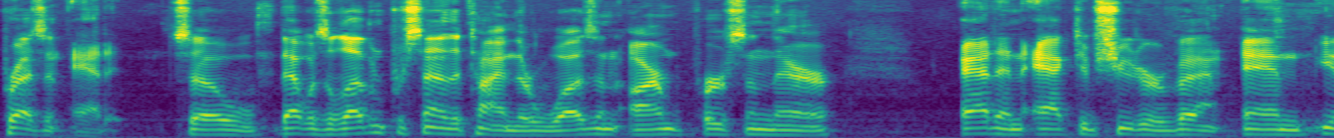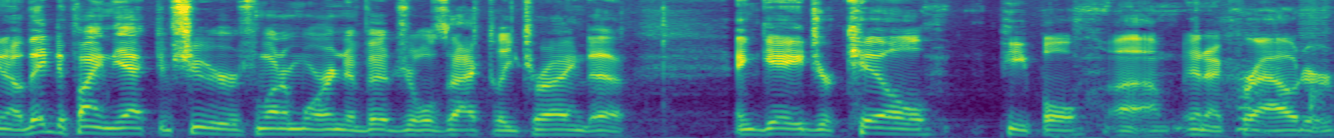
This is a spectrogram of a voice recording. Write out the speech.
present at it so that was 11% of the time there was an armed person there at an active shooter event. And, you know, they define the active shooter as one or more individuals actually trying to engage or kill people um, in a crowd or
